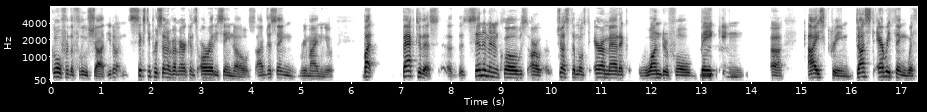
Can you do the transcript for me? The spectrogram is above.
go for the flu shot. You don't. Sixty percent of Americans already say no. So I'm just saying, reminding you. But back to this uh, the cinnamon and cloves are just the most aromatic wonderful baking uh, ice cream dust everything with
